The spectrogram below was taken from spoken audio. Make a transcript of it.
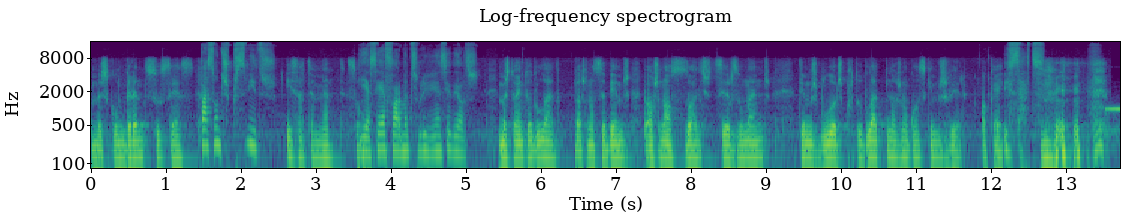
mas com grande sucesso. Passam despercebidos. Exatamente. São... E essa é a forma de sobrevivência deles mas estão em todo lado. Nós não sabemos, aos nossos olhos de seres humanos, temos bolores por todo lado que nós não conseguimos ver. ok? Exato.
